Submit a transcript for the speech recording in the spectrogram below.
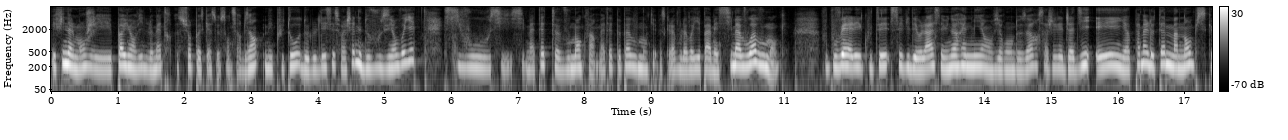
et finalement, j'ai pas eu envie de le mettre sur le podcast Se Sentir Bien, mais plutôt de le laisser sur la chaîne et de vous y envoyer. Si vous, si, si ma tête vous manque, enfin ma tête peut pas vous manquer parce que là vous la voyez pas, mais si ma voix vous manque, vous pouvez aller écouter ces vidéos-là. C'est une heure et demie, environ deux heures, ça je l'ai déjà dit, et il y a pas mal de thèmes maintenant puisque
